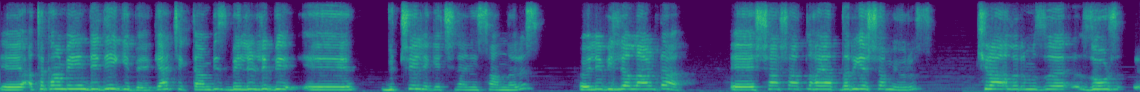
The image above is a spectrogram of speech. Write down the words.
E, Atakan Bey'in dediği gibi gerçekten biz belirli bir e, bütçeyle geçinen insanlarız. Öyle villalarda e, şaşatlı hayatları yaşamıyoruz. Kiralarımızı zor e,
